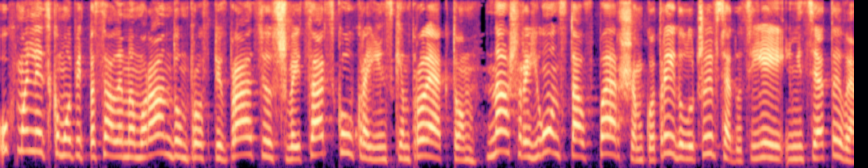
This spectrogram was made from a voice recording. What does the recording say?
У Хмельницькому підписали меморандум про співпрацю з швейцарсько-українським проектом. Наш регіон став першим, котрий долучився до цієї ініціативи.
